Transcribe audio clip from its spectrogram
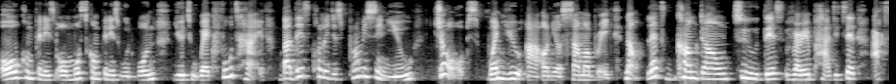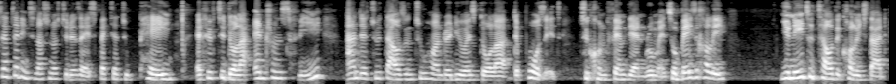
All companies or most companies would want you to work full-time but this college is promising you jobs when you are on your summer break. Now, let's come down to this very part. It said accepted international students are expected to pay a $50 entrance fee and a 2,200 US dollar deposit to confirm their enrollment. So basically, you need to tell the college that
